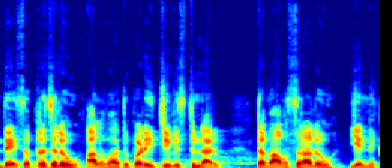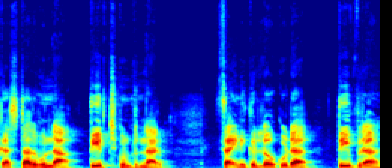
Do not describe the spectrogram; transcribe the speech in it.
దేశ ప్రజలు అలవాటు పడి జీవిస్తున్నారు. తమ అవసరాలు ఎన్ని కష్టాలు ఉన్నా తీర్చుకుంటున్నారు. సైనికుల్లో కూడా తీవ్ర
